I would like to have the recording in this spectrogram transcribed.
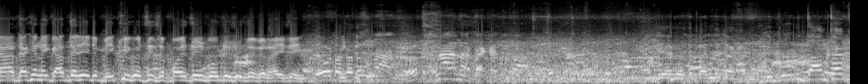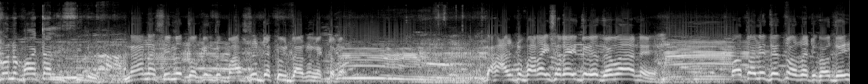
না দেখেন এই গাদ্দারি এটা বিক্রি করতেছে পঁয়ত্রিশ বলতেছে দেবে না এই যে গরুর দামটা কোনো পঁয়তাল্লিশ ছিল। না না ছিল তো কিন্তু বাসুরটা খুব দারুণ একটা বাস আর একটু বাড়াই সারাই দিলে দেবা নে। কত দেখতে পারবে একটু কত দেই?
